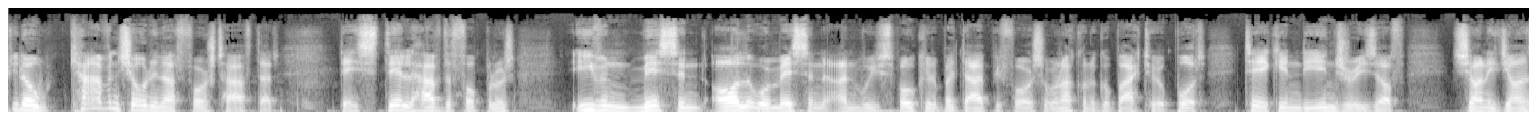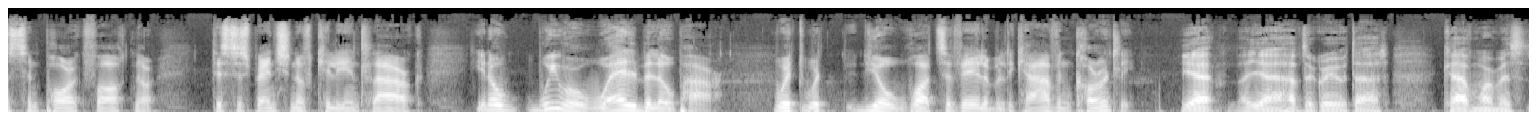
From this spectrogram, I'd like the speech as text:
you know, Cavan showed in that first half that they still have the footballers, even missing all that we're missing, and we've spoken about that before, so we're not going to go back to it. But take in the injuries of Seanie Johnston, Pádraig Faulkner, the suspension of Killian Clarke. You know, we were well below par with with you know what's available to Cavan currently. Yeah, yeah, I have to agree with that. Cavan were miss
